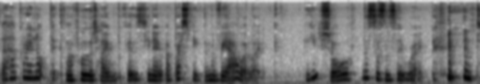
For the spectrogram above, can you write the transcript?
but how can I not pick them up all the time? Because, you know, I breastfeed them every hour. Like, are you sure? This doesn't seem right. and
